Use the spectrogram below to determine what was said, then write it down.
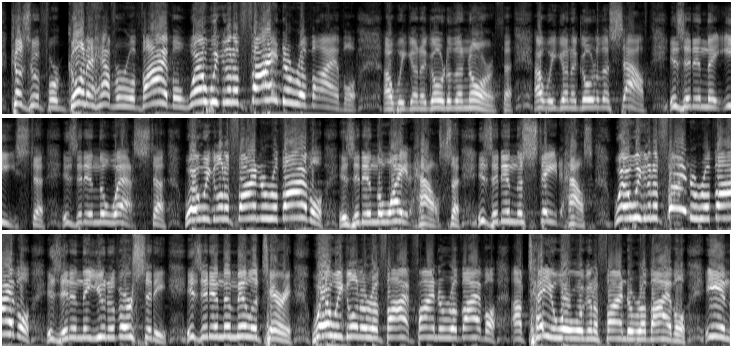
because if we're going to have a revival, where are we going to find a revival? Are we going to go to the north? Are we going to go to the south? Is it in the east? Is it in the west? Where are we going to find a revival? Is it in the White House? Is it in the State House? Where are we going to find a revival? Is it in the university? Is it in the military? Where are we going to revi- find a revival? I'll tell you where we're going to find a revival in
